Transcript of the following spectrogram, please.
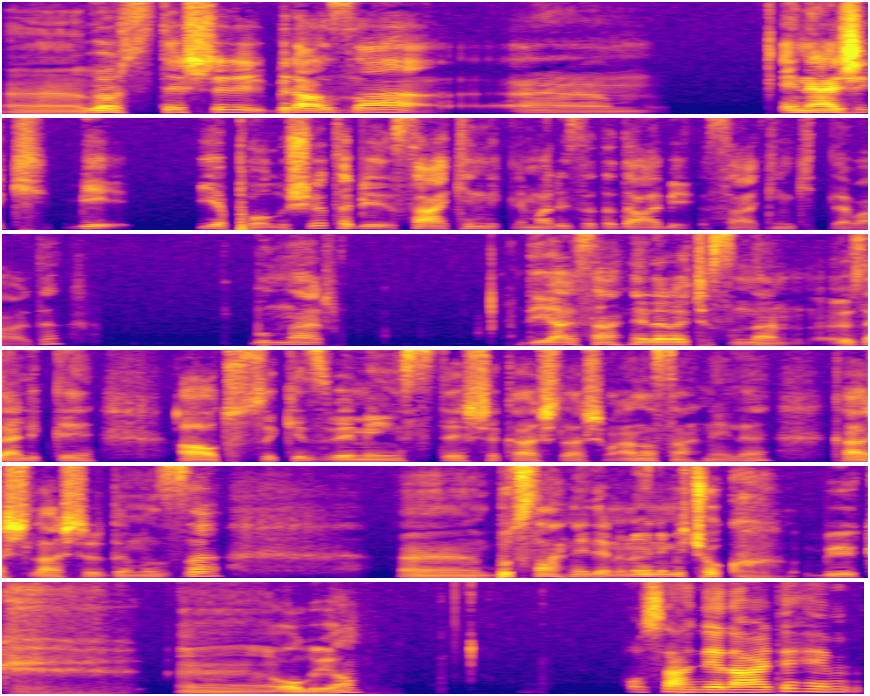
E, World Stage'leri biraz daha e, enerjik bir yapı oluşuyor. Tabii sakinlikle Mariza'da daha bir sakin kitle vardı. Bunlar diğer sahneler açısından özellikle A38 ve Main Stage'le karşılaşma ana sahneyle karşılaştırdığımızda e, bu sahnelerin önemi çok büyük e, oluyor. O sahnelerde hem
